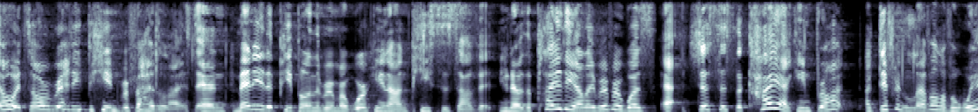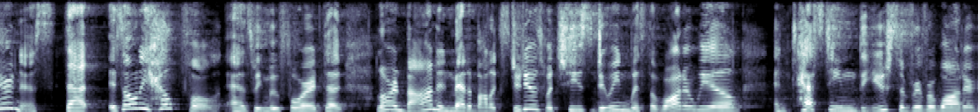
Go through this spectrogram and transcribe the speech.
oh, it's already being revitalized. And many of the people in the room are working on pieces of it. You know, the play The LA River was uh, just as the kayaking brought a different level of awareness that is only helpful as we move forward. The Lauren Bon in Metabolic Studios, what she's doing with the water wheel and testing the use of river water,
